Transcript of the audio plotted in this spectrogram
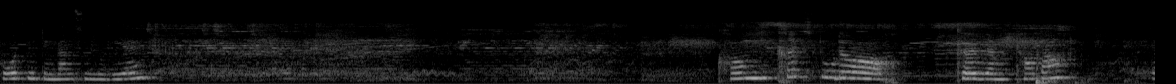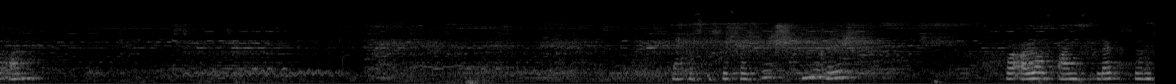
tot mit den ganzen Juwelen. Komm, die kriegst du doch. Okay, wir haben Counter. Der an. Das ist jetzt so schwierig. Weil alle auf einem Fleck sind.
